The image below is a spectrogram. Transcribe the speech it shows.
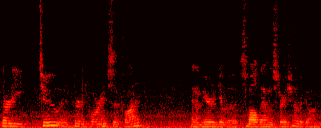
32 and 34 inch symphonic. And I'm here to give a small demonstration of a gong.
